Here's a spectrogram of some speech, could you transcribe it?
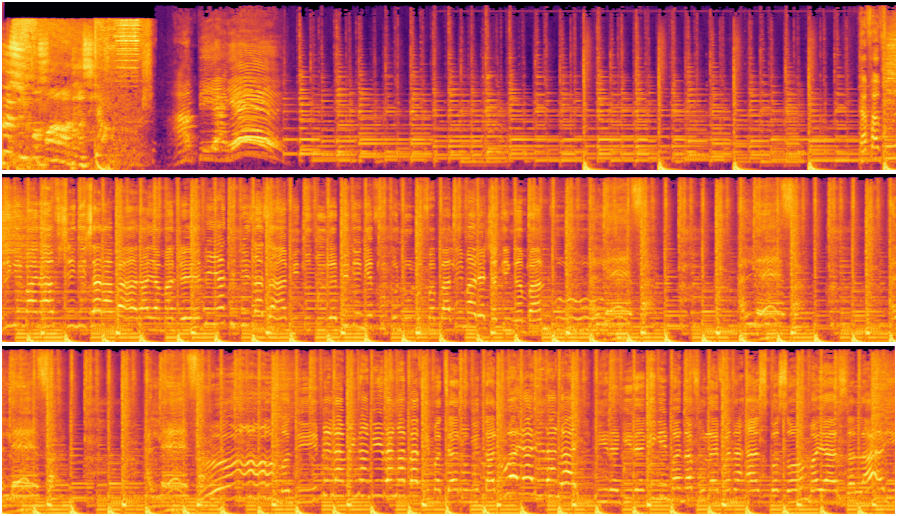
tafavoryny mbana fosinni sarambaraya mandremyatydrizaza mitotorebikyny fokonolofabalimaretraky n'ambanybo mandi milamynangiranabavy matiarony taloa yarirangay irengirengy ny mana folayfana azikosôma ya salay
